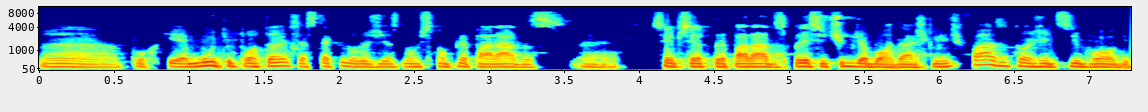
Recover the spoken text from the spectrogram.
é, porque é muito importante, as tecnologias não estão preparadas, é, 100% preparadas para esse tipo de abordagem que a gente faz, então a gente desenvolve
